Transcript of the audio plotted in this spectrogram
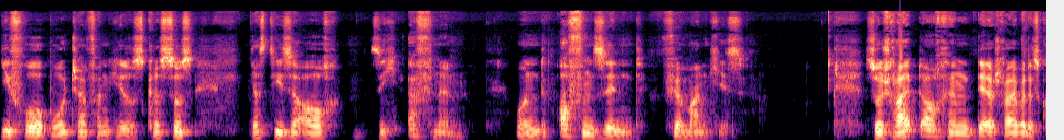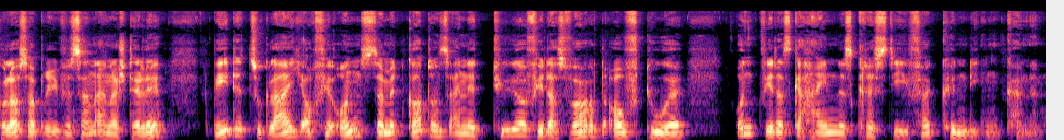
die frohe Botschaft von Jesus Christus, dass diese auch sich öffnen und offen sind für manches. So schreibt auch der Schreiber des Kolosserbriefes an einer Stelle, betet zugleich auch für uns, damit Gott uns eine Tür für das Wort auftue und wir das Geheimnis Christi verkündigen können.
